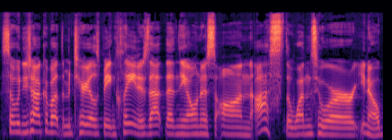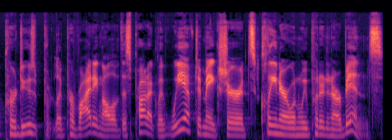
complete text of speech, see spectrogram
So when you talk about the materials being clean, is that then the onus on us, the ones who are, you know, produce like providing all of this product? Like we have to make sure it's cleaner when we put it in our bins.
